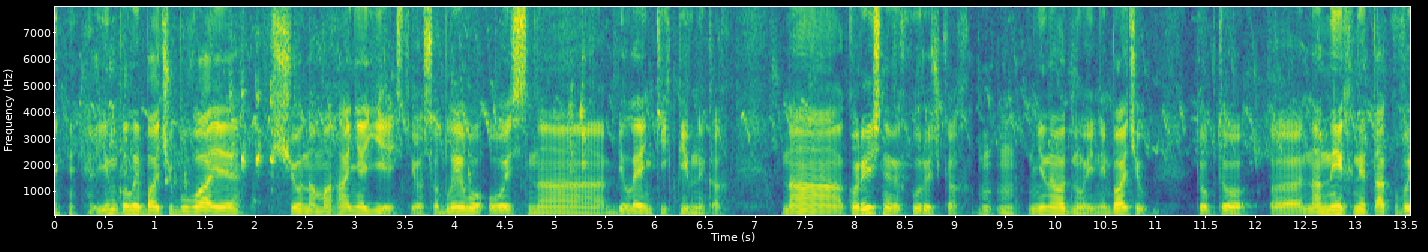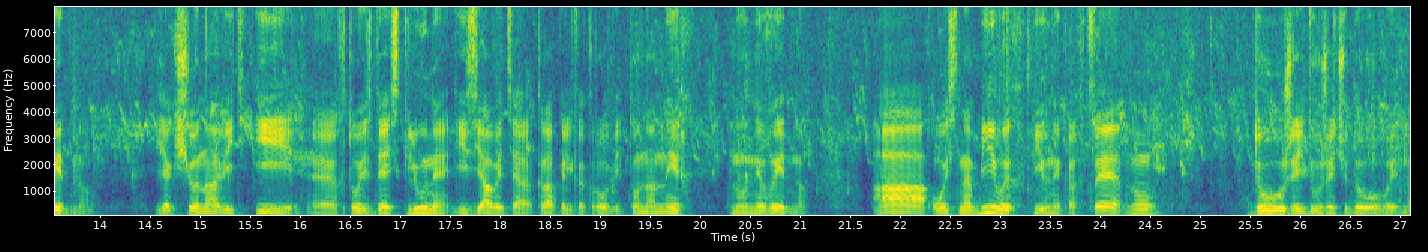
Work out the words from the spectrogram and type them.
Інколи бачу, буває, що намагання є. І особливо ось на біленьких півниках. На коричневих курочках м-м, ні на одної не бачив. Тобто е, на них не так видно. Якщо навіть і е, хтось десь клюне і з'явиться крапелька крові, то на них ну, не видно. А ось на білих півниках це ну, дуже і дуже чудово видно.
